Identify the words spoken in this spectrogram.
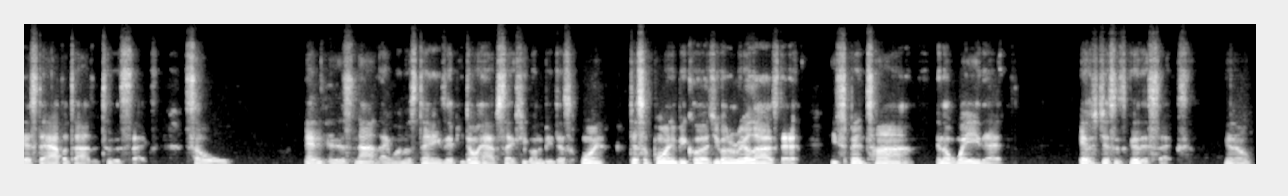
It's the appetizer to the sex. So, and, and it's not like one of those things. If you don't have sex, you're going to be disappointed. Disappointed because you're going to realize that you spent time in a way that it's just as good as sex. You know.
